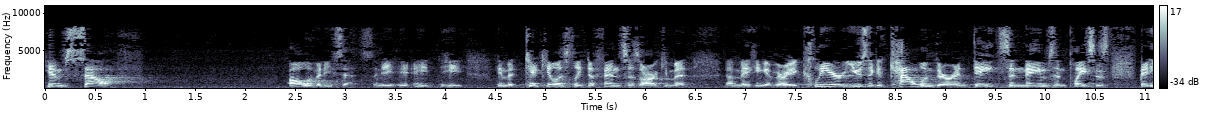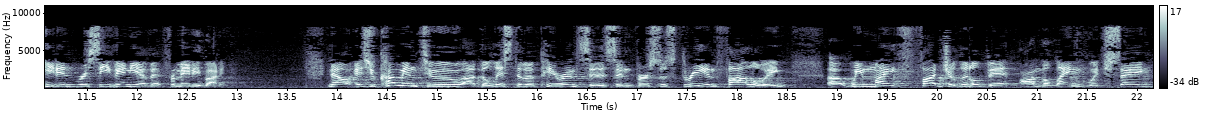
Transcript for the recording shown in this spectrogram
himself. All of it, he says. And he, he, he, he meticulously defends his argument, uh, making it very clear, using a calendar and dates and names and places, that he didn't receive any of it from anybody. Now, as you come into uh, the list of appearances in verses 3 and following, uh, we might fudge a little bit on the language, saying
